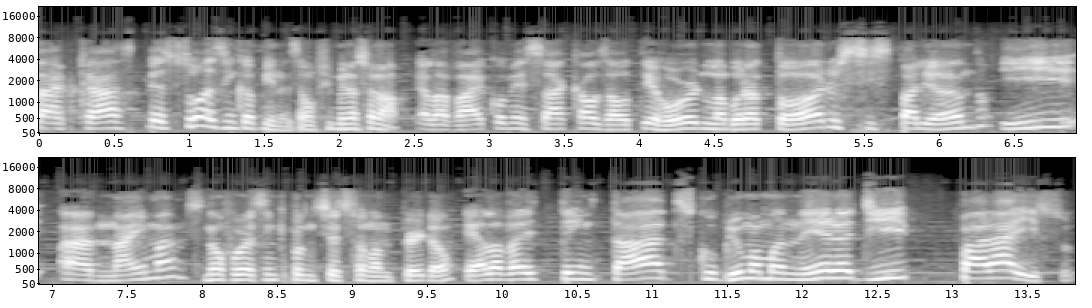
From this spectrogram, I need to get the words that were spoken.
atacar as pessoas em Campinas. É um filme nacional. Ela vai começar a causar o terror no laboratório, se espalhando e a Naima, se não for assim que pronuncia seu nome, perdão, ela vai tentar descobrir uma maneira de parar isso.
